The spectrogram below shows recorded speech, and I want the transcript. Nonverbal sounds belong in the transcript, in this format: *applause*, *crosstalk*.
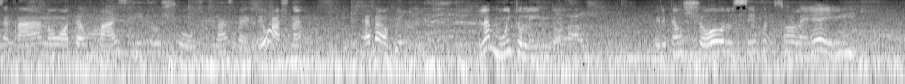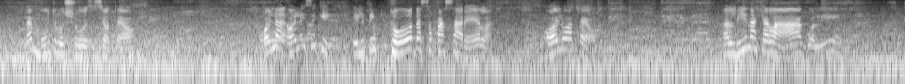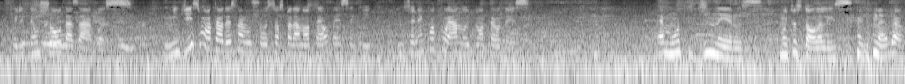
vamos entrar no hotel mais rico e luxuoso de Las Vegas. Eu acho, né? Rebel. Ele é muito lindo. Ele tem um show do Circo de Soleil. Ele é muito luxuoso esse hotel. Olha, olha isso aqui. Ele tem toda essa passarela. Olha o hotel. Ali naquela água ali, ele tem um show das águas. Me disse um hotel desse não é luxuoso se hospedar no hotel desse aqui. Não sei nem quanto é a noite de um hotel desse. É muitos dinheiros, muitos dólares, *laughs* né, Bel?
